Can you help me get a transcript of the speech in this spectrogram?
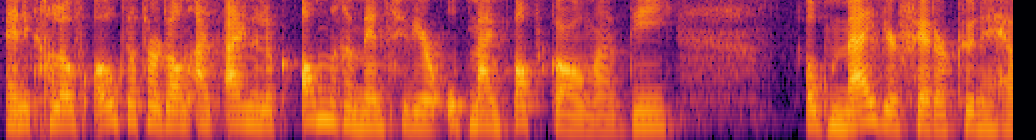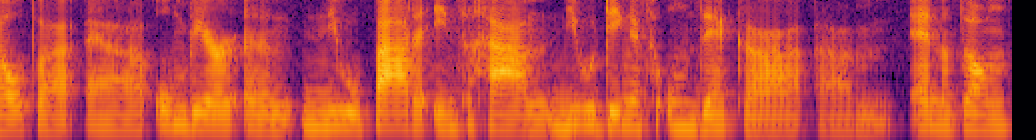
En ik geloof ook dat er dan uiteindelijk andere mensen weer op mijn pad komen. Die ook mij weer verder kunnen helpen. Uh, om weer um, nieuwe paden in te gaan. Nieuwe dingen te ontdekken. Um, en het dan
